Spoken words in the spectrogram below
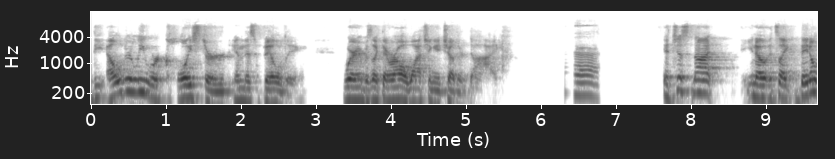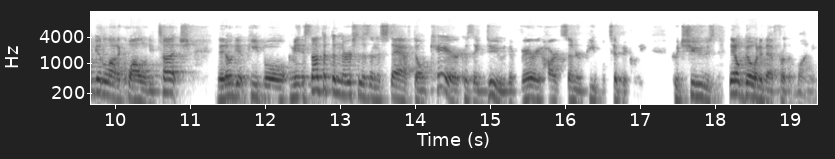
the elderly were cloistered in this building where it was like they were all watching each other die. Uh. It's just not, you know, it's like they don't get a lot of quality touch. They don't get people. I mean, it's not that the nurses and the staff don't care because they do. They're very heart centered people typically who choose, they don't go into that for the money.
